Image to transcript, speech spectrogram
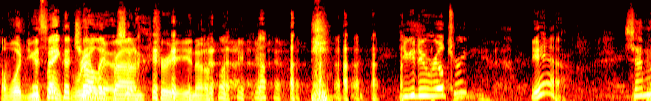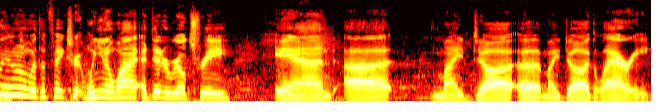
of what you it's think like the real Charlie is? Brown tree? You know. You can do real tree? yeah. See, I'm the with a fake tree. Well, you know why? I did a real tree, and uh, my dog, uh, my dog Larry,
